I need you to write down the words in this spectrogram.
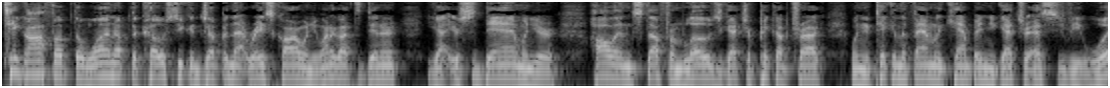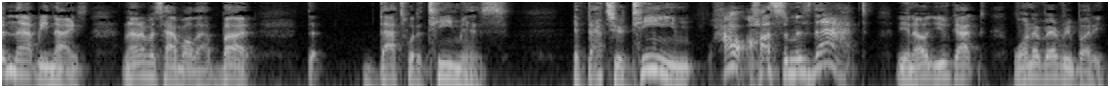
take off up the one up the coast? You can jump in that race car when you want to go out to dinner. You got your sedan when you're hauling stuff from Lowe's. You got your pickup truck when you're taking the family camping. You got your SUV. Wouldn't that be nice? None of us have all that, but th- that's what a team is if that's your team, how awesome is that? You know, you've got one of everybody.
